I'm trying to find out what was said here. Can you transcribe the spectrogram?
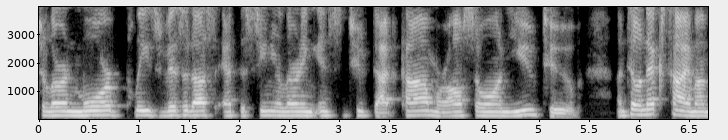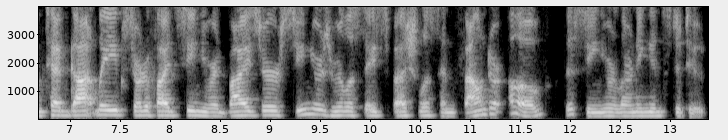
To learn more, please visit us at theseniorlearninginstitute.com. We're also on YouTube. Until next time, I'm Ted Gottlieb, Certified Senior Advisor, Seniors Real Estate Specialist, and founder of the Senior Learning Institute.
